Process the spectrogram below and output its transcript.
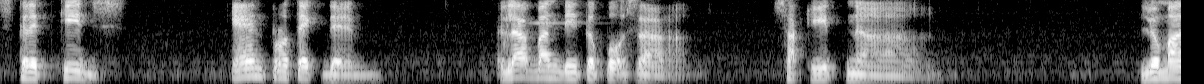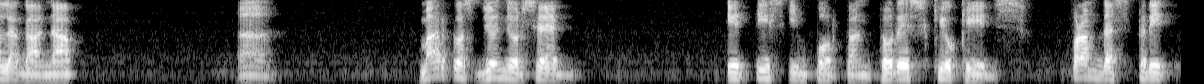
street kids and protect them laban dito po sa sakit na lumalaganap. Ah, Marcos Jr. said, it is important to rescue kids from the street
